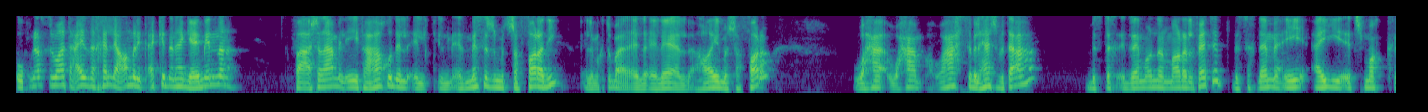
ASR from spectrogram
وفي نفس الوقت عايز أخلي عمرو يتأكد انها جاية مني أنا. فعشان أعمل إيه؟ فهاخد ال- ال- المسج المتشفره دي اللي مكتوبة اللي هي ال hi المشفره وه... وه... وهحسب ال hash بتاعها. باستخ... زي ما قلنا المرة اللي فاتت باستخدام إيه أي HMAC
